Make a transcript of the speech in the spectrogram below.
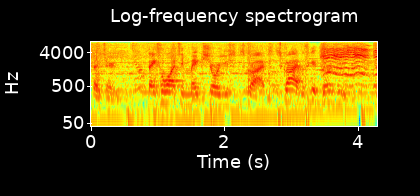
Stay tuned. Thanks for watching. Make sure you subscribe. Subscribe. Let's get Jersey to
